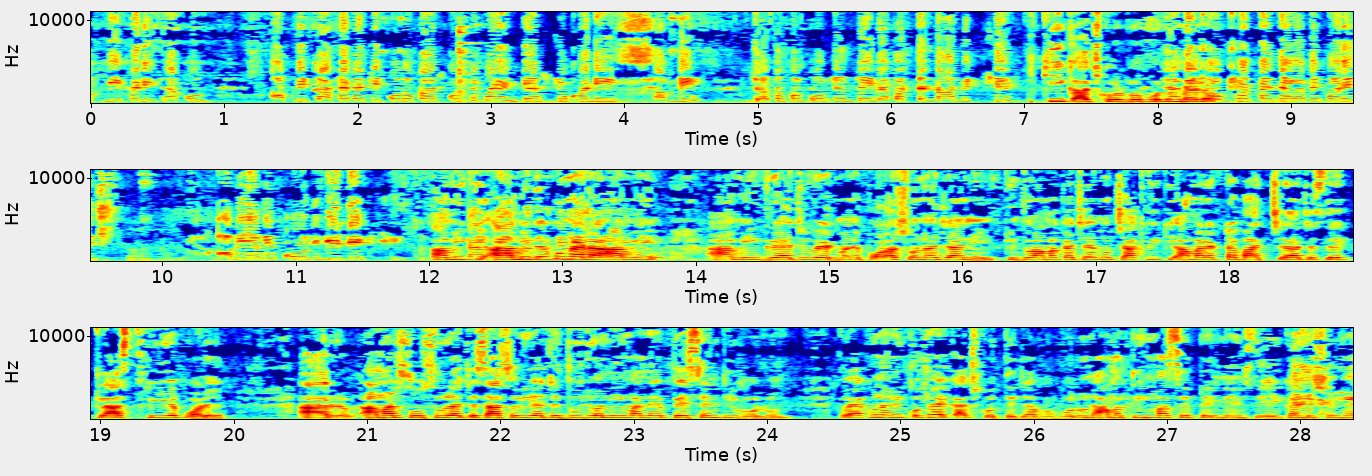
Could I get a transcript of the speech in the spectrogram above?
আপনি এখানেই থাকুন। আপনি কাছাকাছি কোনো কাজ করতে পারেন? জাস্ট ওখানে সামনে যতক্ষণ পর্যন্ত এই ব্যাপারটা না মিটছে। কি কাজ করব বলুন ম্যাডাম সংসারটা চালাতে পারেন। আমি আগে খোঁজ নিয়ে দেখছি। আমি কি আমি দেখুন ম্যাডাম আমি আমি গ্র্যাজুয়েট মানে পড়াশোনা জানি কিন্তু আমার কাছে এখন চাকরি কি আমার একটা বাচ্চা আছে সে ক্লাস থ্রি এ পড়ে। আর আমার শ্বশুর আছে শাশুড়ি আছে দুজনই মানে পেশেন্টই বলুন। তো এখন আমি কোথায় কাজ করতে যাব? বলুন আমার তিন মাসের প্রেগনেন্সি এই কন্ডিশনে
